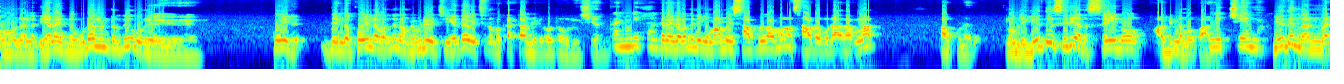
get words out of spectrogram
ரொம்ப நல்லது. ஏன்னா இந்த உடல்ன்றது ஒரு கோயில். இப்ப இந்த கோயிலை வந்து நம்ம எப்படி வச்சு எதை வச்சு நம்ம கட்டமைக்கிறோன்ற ஒரு விஷயம். ஏன்னா இதை வந்து நீங்க மாமியை சாப்பிடலாமா சாப்பிடக்கூடாதான்லாம் பார்க்கக்கூடாது. நம்மளுக்கு எது சரி அதை செய்யணும் அப்படின்னு நம்ம பார்க்கணும். நிச்சயமா. எது நன்மை?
